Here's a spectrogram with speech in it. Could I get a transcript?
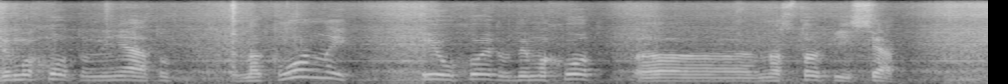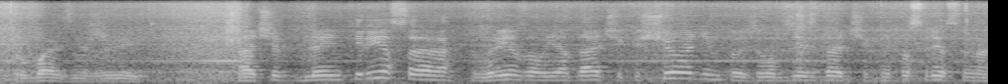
дымоход у меня тут наклонный и уходит в дымоход на 150 труба из нержавейки. Значит, для интереса врезал я датчик еще один, то есть вот здесь датчик непосредственно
